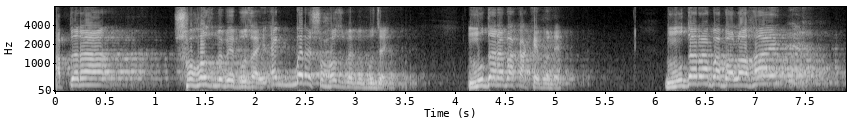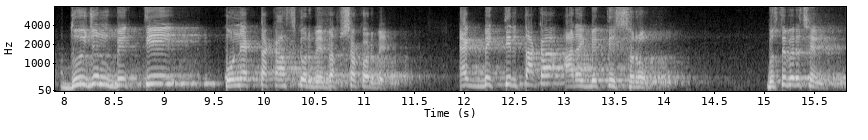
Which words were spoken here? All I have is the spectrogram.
আপনারা সহজভাবে বোঝাই, একবারে সহজভাবে বোঝাই। মুদারাবা কাকে বলে? মুদারাবা বলা হয় দুইজন ব্যক্তি কোন একটা কাজ করবে, ব্যবসা করবে। এক ব্যক্তির টাকা আর এক ব্যক্তির শ্রম। বুঝতে পেরেছেন?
